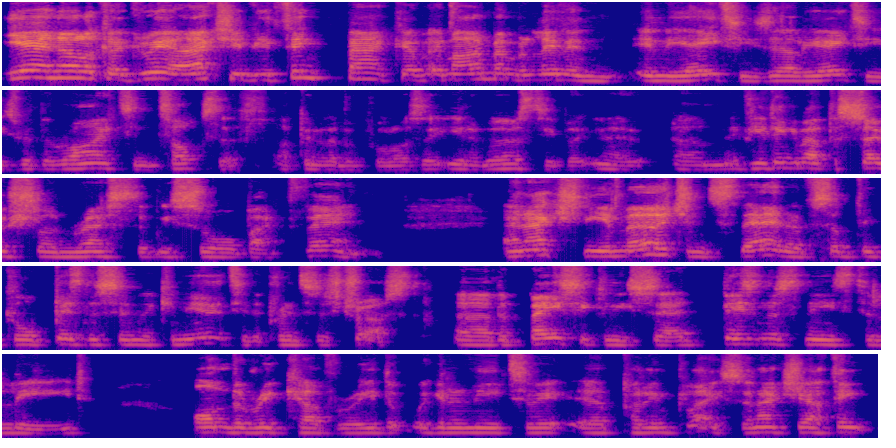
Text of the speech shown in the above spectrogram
Yeah, no, look, I agree. Actually, if you think back, I, mean, I remember living in the 80s, early 80s, with the riot in Toxteth up in Liverpool. I was at university, but you know, um, if you think about the social unrest that we saw back then, and actually emergence then of something called business in the community, the Prince's Trust, uh, that basically said business needs to lead on the recovery that we're going to need to uh, put in place. And actually, I think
